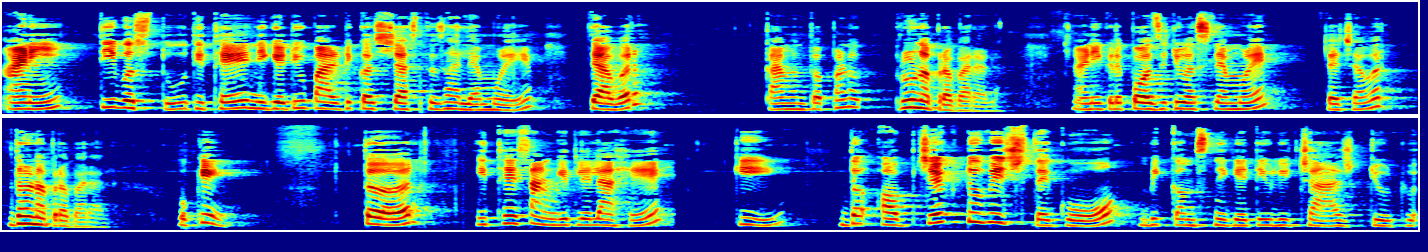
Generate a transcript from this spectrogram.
आणि ती वस्तू तिथे निगेटिव्ह पार्टिकल्स जास्त झाल्यामुळे त्यावर काय म्हणतो आपण ऋणप्रभार आला. आणि इकडे पॉझिटिव्ह असल्यामुळे त्याच्यावर धनप्रभार आला. ओके? तर इथे सांगितलेलं आहे की The object to which they go becomes negatively charged due to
